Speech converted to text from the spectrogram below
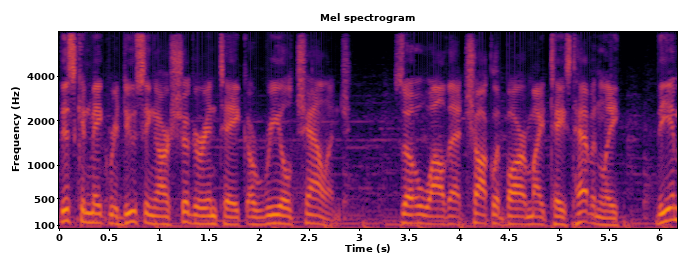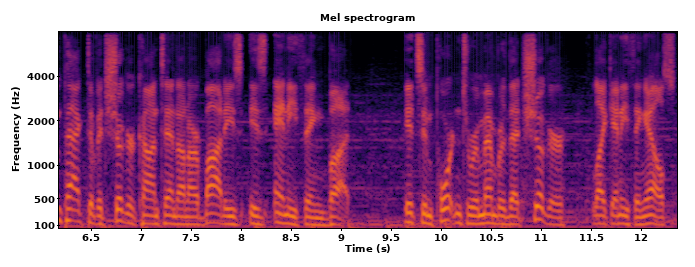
This can make reducing our sugar intake a real challenge. So while that chocolate bar might taste heavenly, the impact of its sugar content on our bodies is anything but. It's important to remember that sugar, like anything else,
